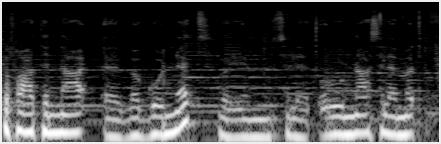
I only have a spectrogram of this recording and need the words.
ክፋትና በጎነት ወይም ስለ ጥሩና ስለ መጥፎ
